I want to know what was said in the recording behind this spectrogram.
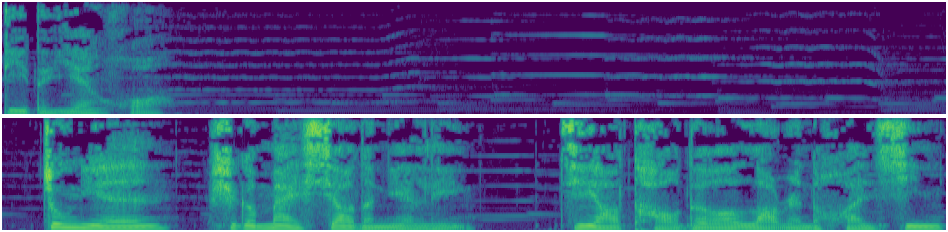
地的烟火。中年是个卖笑的年龄，既要讨得老人的欢心，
